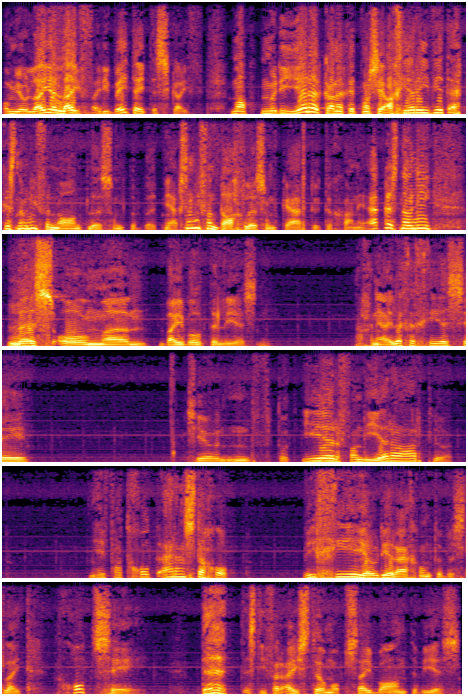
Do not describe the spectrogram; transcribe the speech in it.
om jou leie lyf uit die bed uit te skuif. Maar met die Here kan ek dit maar sê, ag Here, jy weet ek is nou nie vanaand lus om te bid nie. Ek is nou nie vandag lus om kerk toe te gaan nie. Ek is nou nie lus om ehm um, Bybel te lees nie. Dan gaan die Heilige Gees sê as jy tot eer van die Here hardloop. Jy vat God ernstig op. Wie gee jou die reg om te besluit? God sê Dit is die vereiste om op sy baan te wees.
